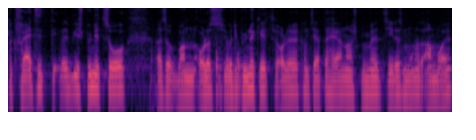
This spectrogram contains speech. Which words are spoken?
man freut sich, wir spielen jetzt so, also wenn alles über die Bühne geht, alle Konzerte heuer noch, spielen wir jetzt jedes Monat einmal.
